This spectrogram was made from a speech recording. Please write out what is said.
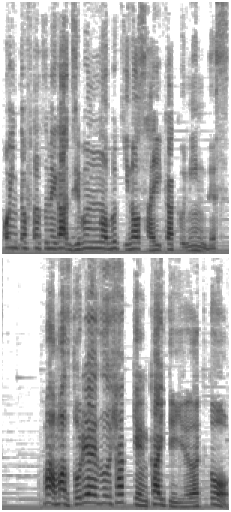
ポイント2つ目が、自分の武器の再確認です。まあ、まずとりあえず100件書いていただくと、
